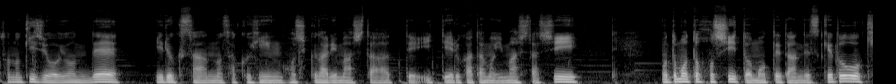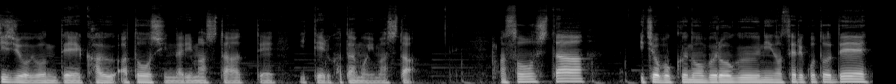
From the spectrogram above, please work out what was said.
その記事を読んでミルクさんの作品欲しくなりましたって言っている方もいましたしもともと欲しいと思ってたんですけど記事を読んで買う後押しになりましたって言っている方もいました、まあ、そうした一応僕のブログに載せることで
